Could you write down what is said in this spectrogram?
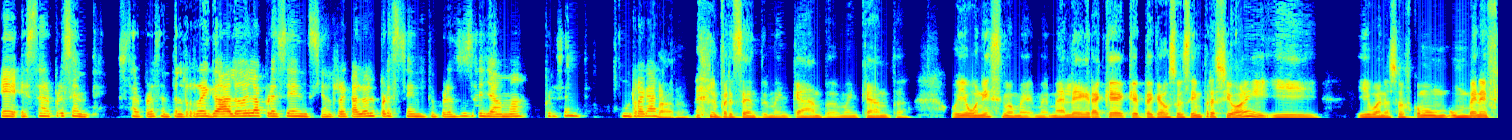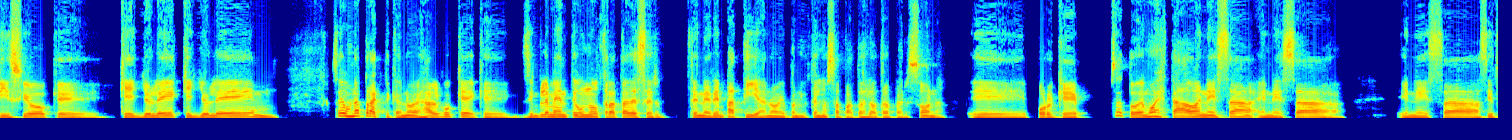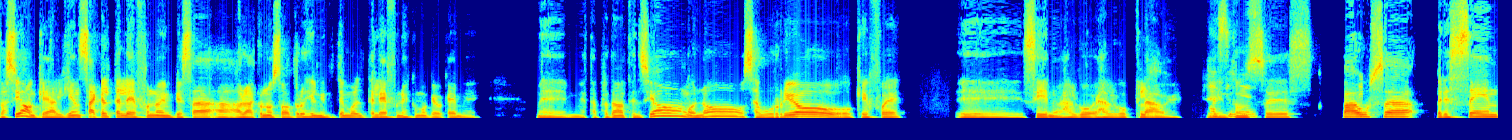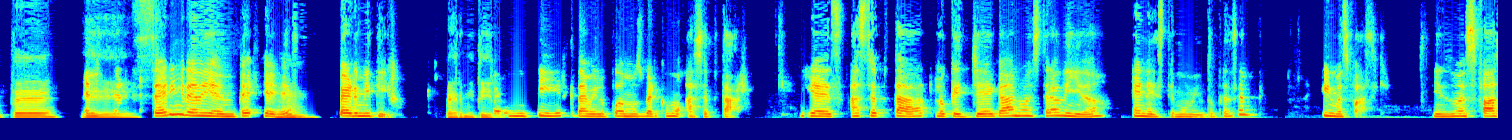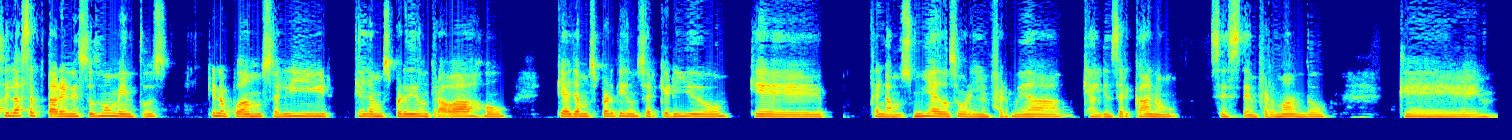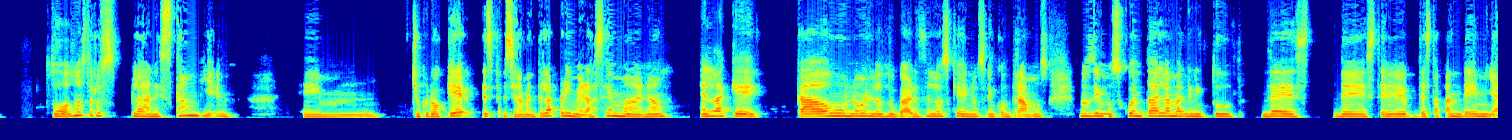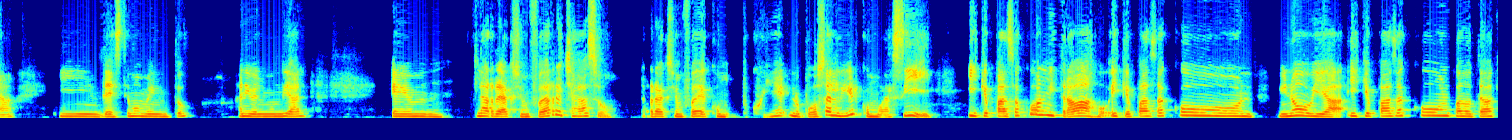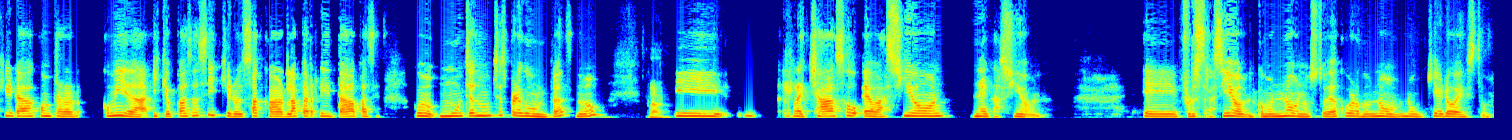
eh, estar presente, estar presente, el regalo de la presencia, el regalo del presente, por eso se llama presente, un regalo. Claro, el presente, me encanta, me encanta. Oye, buenísimo, me, me, alegra que, que, te causó esa impresión y, y, y bueno, eso es como un, un beneficio que, que, yo le, que yo le sea, es una práctica, ¿no? Es algo que, que, simplemente uno trata de ser, tener empatía, ¿no? Y ponerte en los zapatos de la otra persona. Eh, porque, o sea, todos hemos estado en esa, en esa, en esa situación, que alguien saca el teléfono y empieza a hablar con nosotros y el mismo tiempo el teléfono es como que, ok, me, me, me está prestando atención o no, o se aburrió o qué fue. Eh, sí, no, es algo, es algo clave. Entonces, pausa, presente, El Eh, tercer ingrediente es permitir. permitir. Permitir, que también lo podemos ver como aceptar. Y es aceptar lo que llega a nuestra vida en este momento presente. Y no es fácil. Y no es fácil aceptar en estos momentos que no podamos salir, que hayamos perdido un trabajo, que hayamos perdido un ser querido, que tengamos miedo sobre la enfermedad, que alguien cercano se esté enfermando, que todos nuestros planes cambien. Em, yo creo que especialmente la primera semana en la que cada uno en los lugares en los que nos encontramos nos dimos cuenta de la magnitud de, este, de esta pandemia y de este momento a nivel mundial, em, la reacción fue de rechazo. La reacción fue de, como, oye, no puedo salir como así. ¿Y qué pasa con mi trabajo? ¿Y qué pasa con mi novia? ¿Y qué pasa con cuando tengo que ir a comprar comida? ¿Y qué pasa si quiero sacar la perrita a pasear? Como muchas, muchas preguntas, ¿no? Claro. Y rechazo, evasión, negación, eh, frustración, como no, no estoy de acuerdo, no, no quiero esto.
